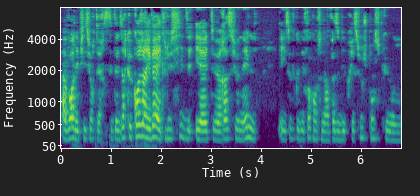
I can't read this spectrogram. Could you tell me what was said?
avoir les pieds sur terre. C'est-à-dire que quand j'arrivais à être lucide et à être rationnelle, et sauf que des fois, quand on est en phase de dépression, je pense qu'on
